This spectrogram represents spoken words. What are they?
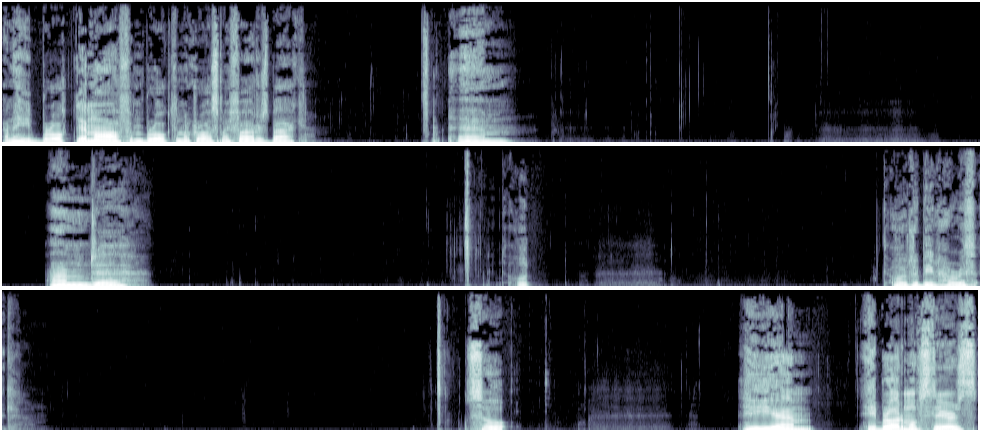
and he broke them off and broke them across my father's back. Um. And uh, It would have been horrific. So he um he brought him upstairs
